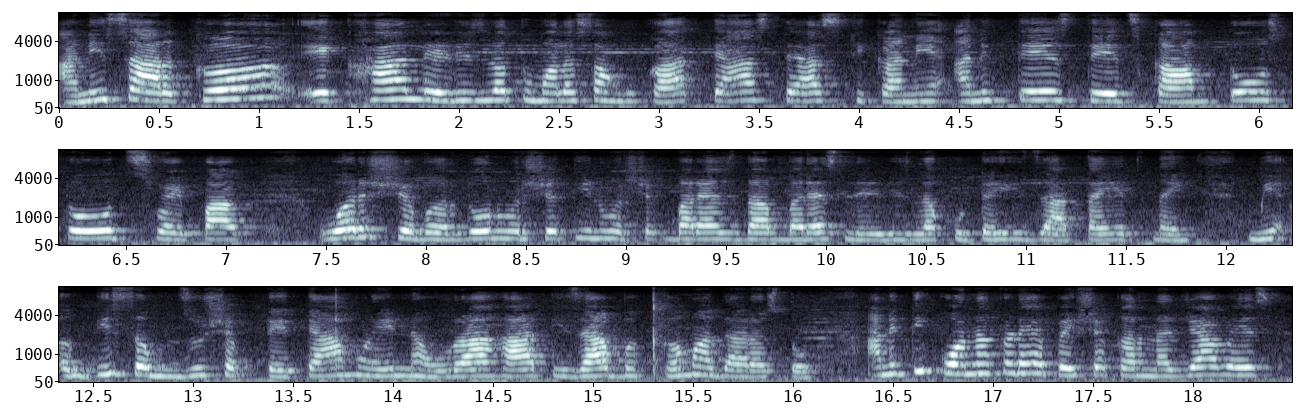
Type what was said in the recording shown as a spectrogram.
आणि सारखं एका लेडीजला तुम्हाला सांगू का त्याच त्याच ठिकाणी आणि तेच तेच काम तोच तोच स्वयंपाक. वर्षभर दोन वर्ष तीन वर्ष बऱ्याचदा बऱ्याच लेडीजला कुठेही जाता येत नाही. मी अगदी समजू शकते. त्यामुळे नवरा हा तिचा भक्कम आधार असतो. आणि ती कोणाकडे अपेक्षा करणार? ज्यावेळेस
